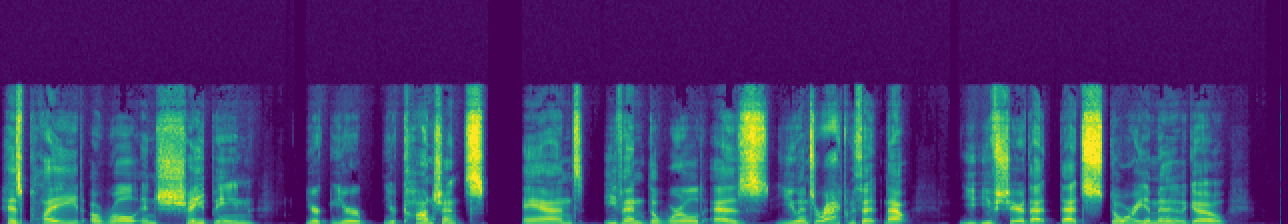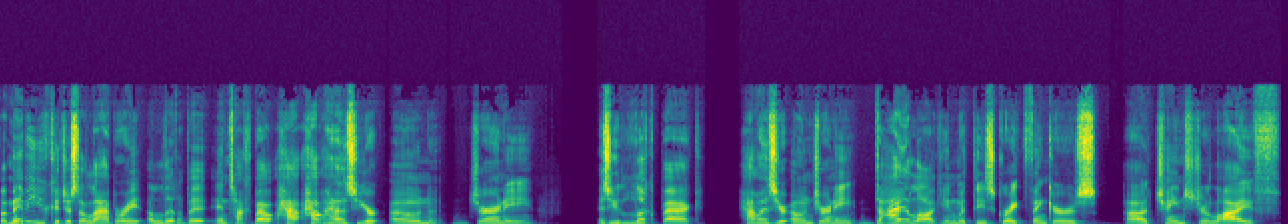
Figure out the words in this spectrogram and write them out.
has played a role in shaping your your your conscience and even the world as you interact with it. Now, you, have shared that that story a minute ago, but maybe you could just elaborate a little bit and talk about how how has your own journey, as you look back, how has your own journey dialoguing with these great thinkers uh, changed your life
